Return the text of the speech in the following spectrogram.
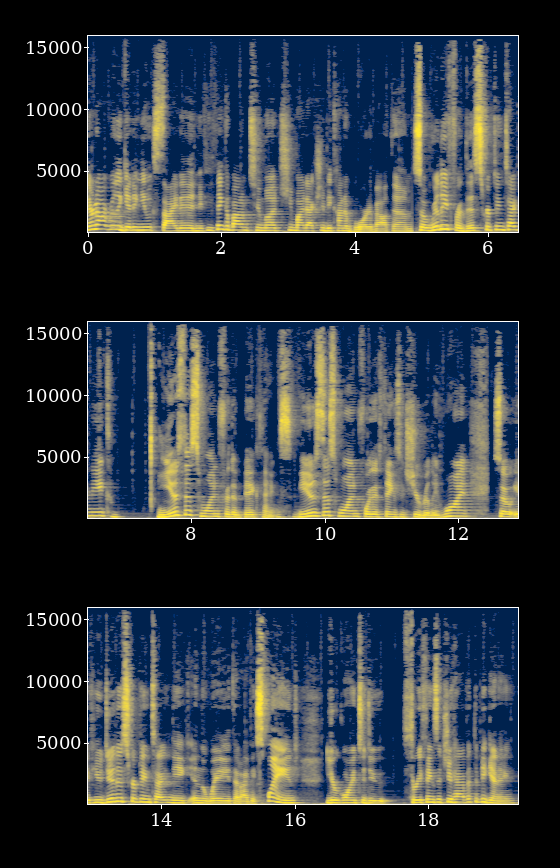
They're not really getting you excited. And if you think about them too much, you might actually be kind of bored about them. So really for this scripting technique, Use this one for the big things. Use this one for the things that you really want. So if you do the scripting technique in the way that I've explained, you're going to do three things that you have at the beginning,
